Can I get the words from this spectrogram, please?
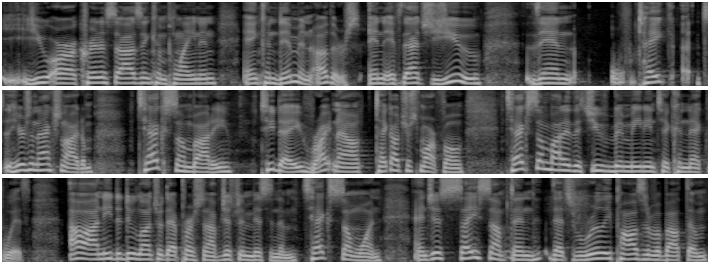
you are criticizing complaining and condemning others. And if that's you then take here's an action item. Text somebody today right now take out your smartphone. Text somebody that you've been meaning to connect with. Oh i need to do lunch with that person. I've just been missing them. Text someone and just say something that's really positive about them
